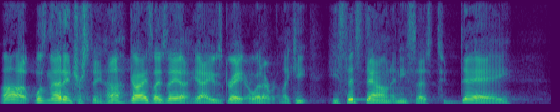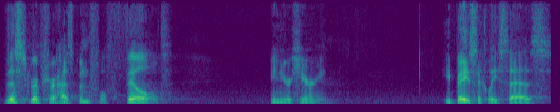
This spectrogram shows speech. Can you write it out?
Ah, wasn't that interesting, huh? Guys, Isaiah, yeah, he was great, or whatever. Like he, he sits down and he says, Today, this scripture has been fulfilled in your hearing. He basically says,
